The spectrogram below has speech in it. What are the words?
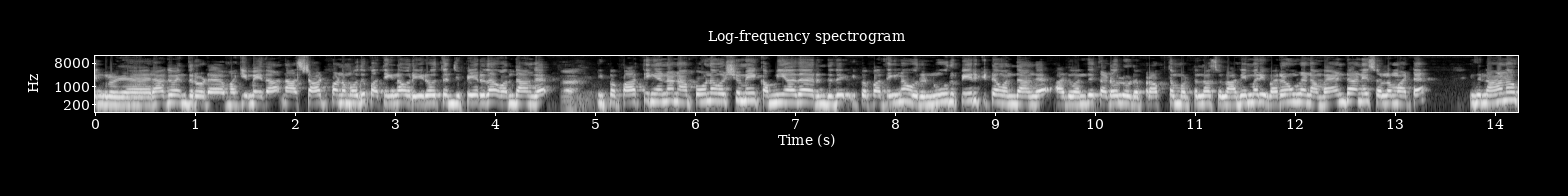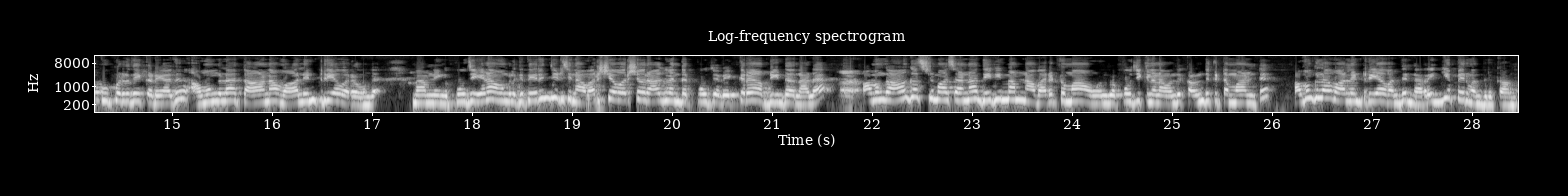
எங்களுடைய ராகவேந்தரோட மகிமை தான் நான் ஸ்டார்ட் பண்ணும்போது பாத்தீங்கன்னா ஒரு இருபத்தஞ்சு பேர் தான் வந்தாங்க. இப்ப பாத்தீங்கன்னா நான் போன வருஷமே கம்மியா தான் இருந்தது. இப்ப பாத்தீங்கன்னா ஒரு நூறு பேர்கிட்ட வந்தாங்க. அது வந்து கடவுளோட பிராப்தம் மட்டும்தான் சொல்லுவேன் அதே மாதிரி வரவங்கள நான் வேண்டானே சொல்ல மாட்டேன். இது நானா கூப்பிடுறதே கிடையாது. அவங்களா தானா வாலண்டரியா வரவங்க. மேம் நீங்க பூஜை ஏன்னா அவங்களுக்கு தெரிஞ்சிடுச்சு நான் வருஷம் வருஷம் ராகவேந்தர் பூஜை வைக்கிறேன் அப்படின்றதுனால அவங்க ஆகஸ்ட் மாசம்னா தேவி மேம் நான் வரட்டுமா? உங்க பூஜைக்கு நான் வந்து கலந்துக்கிட்டோமான்ட்டு அவங்களா வாலண்டரியா வந்து நிறைய பேர் வந்திருக்காங்க.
